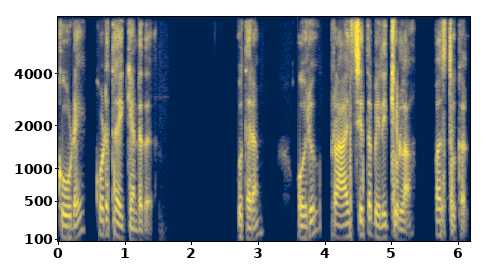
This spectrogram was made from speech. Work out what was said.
കൂടെ കൊടുത്തയക്കേണ്ടത്? ഉത്തരം ഒരു പ്രായശ്ചിത്ത ബലിക്കുള്ള വസ്തുക്കൾ.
